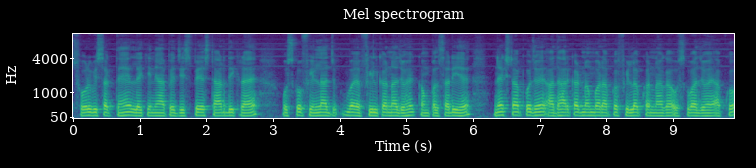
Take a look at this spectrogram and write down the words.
छोड़ भी सकते हैं लेकिन यहाँ पे जिस पे स्टार दिख रहा है उसको फिलना फिल करना जो है कंपलसरी है। नेक्स्ट आपको जो है आधार कार्ड नंबर आपको फिलअप करना होगा उसके बाद जो है आपको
